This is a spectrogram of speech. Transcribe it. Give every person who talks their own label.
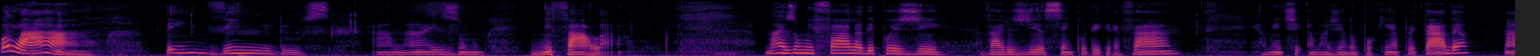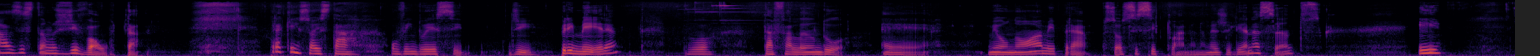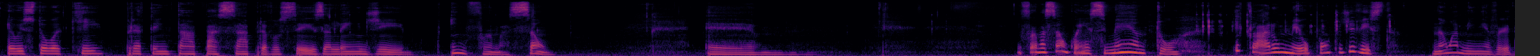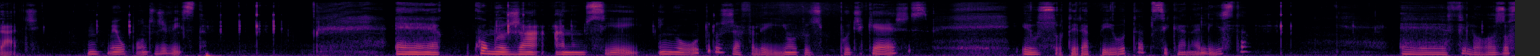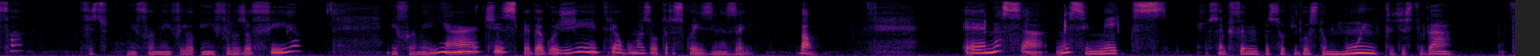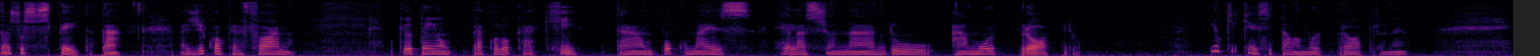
Speaker 1: Olá, bem-vindos a mais um Me Fala. Mais um Me Fala depois de vários dias sem poder gravar. Realmente é uma agenda um pouquinho apertada, mas estamos de volta. Para quem só está ouvindo esse de primeira, vou estar tá falando é, meu nome para só se situar. Meu nome é Juliana Santos e eu estou aqui para tentar passar para vocês, além de informação, é, informação, conhecimento e, claro, o meu ponto de vista, não a minha verdade, o meu ponto de vista. É, como eu já anunciei em outros, já falei em outros podcasts, eu sou terapeuta, psicanalista, é, filósofa, fiz, me formei em, filo, em, filosofia, me formei em artes, pedagogia, entre algumas outras coisinhas aí. Bom, é, nessa, nesse mix, eu sempre fui uma pessoa que gostou muito de estudar, então eu sou suspeita, tá? Mas de qualquer forma, o que eu tenho para colocar aqui tá um pouco mais relacionado a amor próprio, e o que é esse tal amor próprio, né?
